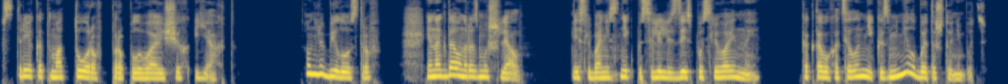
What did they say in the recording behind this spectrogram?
в стрекот моторов проплывающих яхт. Он любил остров. Иногда он размышлял, если бы они с Ник поселились здесь после войны. Как того хотела Ник, изменило бы это что-нибудь?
